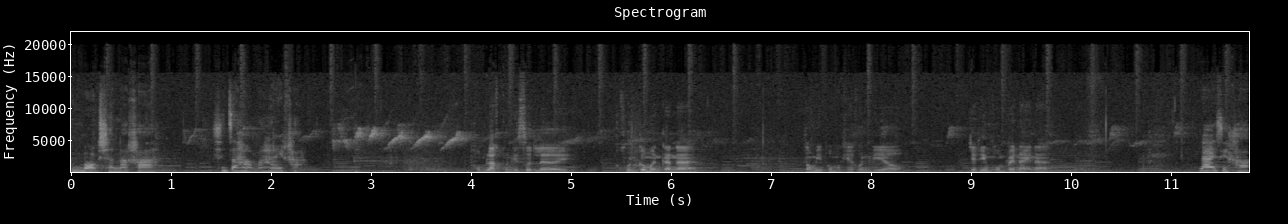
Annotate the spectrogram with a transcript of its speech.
คุณบอกฉันนะคะ ฉันจะหามาให้ค่ะ ผมรักคุณที่สุดเลย คุณก็เหมือนกันนะ ต้องมีผมแค่คนเดียว อย่าทิ้งผมไปไหนนะ ได้สิคะ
